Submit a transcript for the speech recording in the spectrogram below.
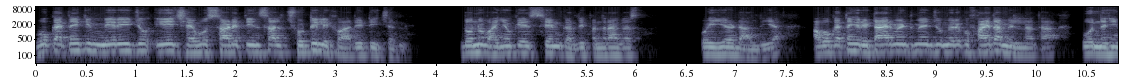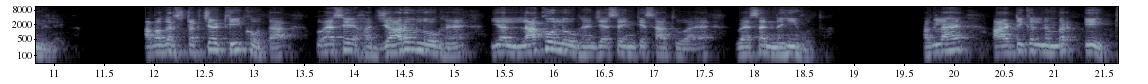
वो कहते हैं कि मेरी जो एज है, वो साढ़े तीन साल छोटी लिखवा दी टीचर ने। दोनों भाइयों के सेम कर दी, पंद्रह अगस्त को ईयर डाल दिया। अब वो कहते हैं कि रिटायरमेंट में जो मेरे को फ़ायदा मिलना था, वो नहीं मिलेगा। अब अगर स्ट्रक्चर ठीक होता तो ऐसे हज़ारों लोग हैं या लाखों लोग हैं जैसे इनके साथ हुआ है, वैसा नहीं होता। अगला है article number eight,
